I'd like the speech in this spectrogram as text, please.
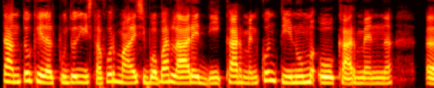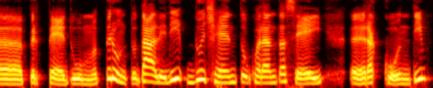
tanto che dal punto di vista formale si può parlare di Carmen Continuum o Carmen eh, Perpetuum, per un totale di 246 eh, racconti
